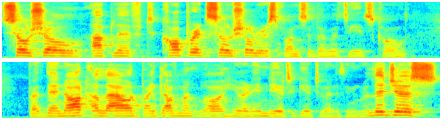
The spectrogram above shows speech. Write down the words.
social uplift, corporate social responsibility, it's called. But they're not allowed by government law here in India to give to anything religious.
